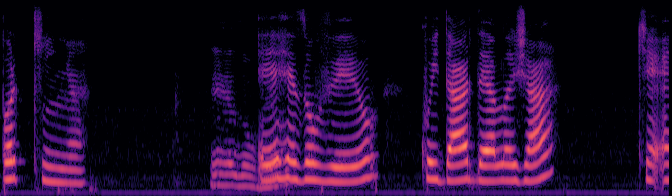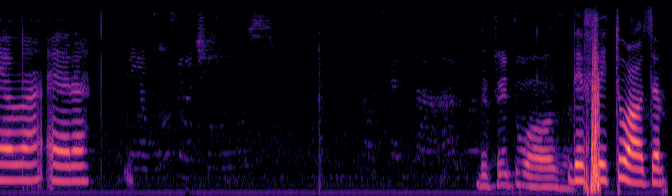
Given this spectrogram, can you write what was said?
porquinha e resolveu e resolveu cuidar dela já que ela era defeituosa. defeituosa.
